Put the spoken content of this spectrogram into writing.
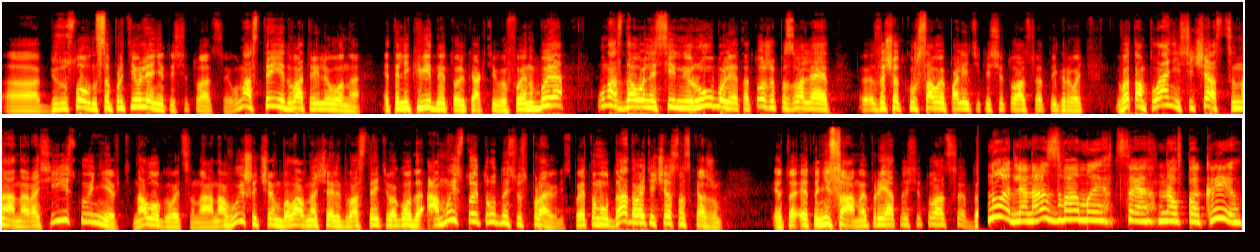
э, безусловно, сопротивления этой ситуации. У нас 3,2 триллиона – это ликвидные только активы ФНБ. У нас довольно сильный рубль, это тоже позволяет э, за счет курсовой политики ситуацию отыгрывать. В этом плане сейчас цена на российскую нефть, налоговая цена, она выше, чем была в начале 23 года. А мы с той трудностью справились. Поэтому, да, давайте честно скажем, это, это не самая приятная ситуация. Да, Ну а для нас з вами це навпаки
